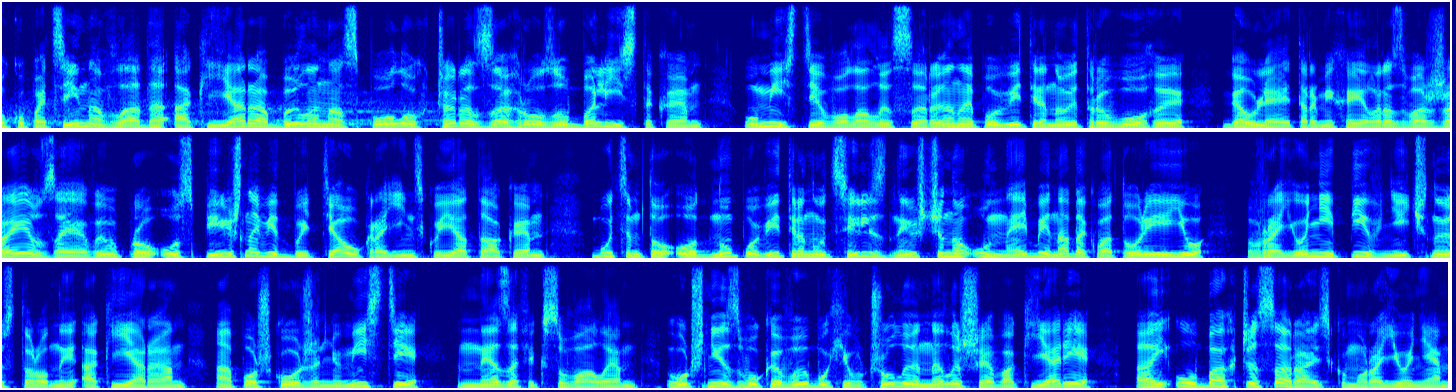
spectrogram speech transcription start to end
Окупаційна влада Ак'яра била на сполох через загрозу балістики. У місті волали сирени повітряної тривоги. Гауляйтер Міхаїл Розважаєв заявив про успішне відбиття української атаки. Буцімто одну повітряну ціль знищено у небі над акваторією в районі північної сторони Ак'яра, а пошкоджень у місті не зафіксували. Гучні звуки вибухів чули не лише в Ак'ярі, а й у Бахчисарайському районі.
